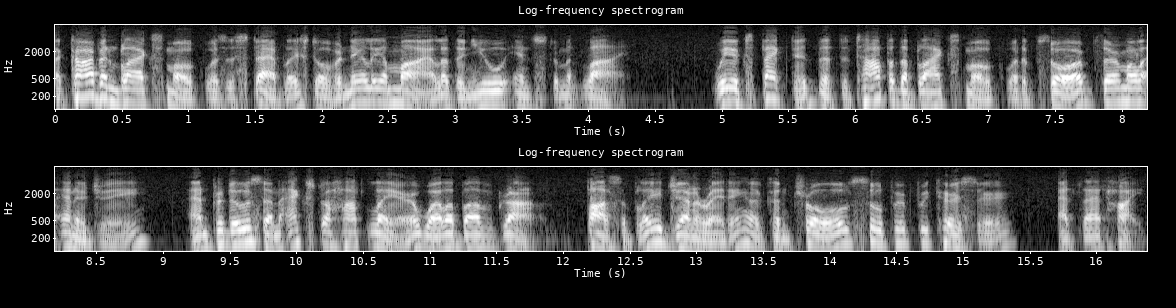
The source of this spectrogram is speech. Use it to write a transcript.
A carbon black smoke was established over nearly a mile of the new instrument line. we expected that the top of the black smoke would absorb thermal energy and produce an extra hot layer well above ground, possibly generating a controlled super precursor at that height,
